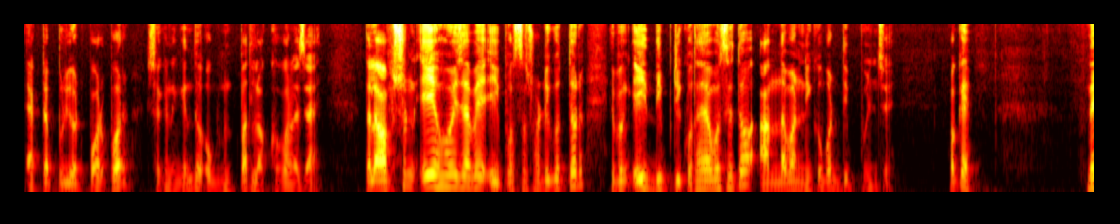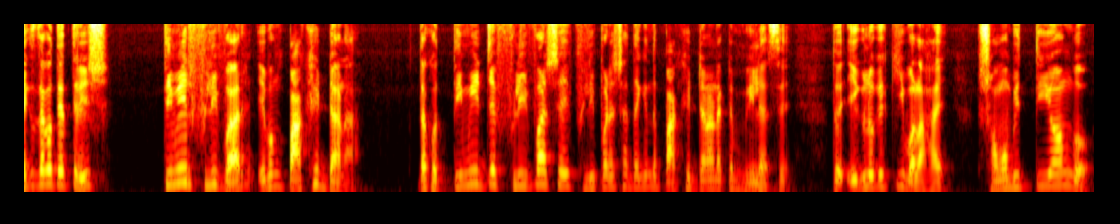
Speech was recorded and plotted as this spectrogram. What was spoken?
একটা পিরিয়ড পর পর সেখানে কিন্তু অগ্নুৎপাত লক্ষ্য করা যায়। তাহলে অপশন এ হয়ে যাবে এই প্রশ্নের সঠিক উত্তর এবং এই দ্বীপটি কোথায় অবস্থিত? আন্দামান নিকোবর দ্বীপপুঞ্জে। ওকে নেক্সট দেখো তেত্রিশ। তিমির ফ্লিপার এবং পাখির ডানা। দেখো, তিমির যে ফ্লিপার সেই ফ্লিপারের সাথে কিন্তু পাখির ডানার একটা মিল আছে। তো এগুলোকে কি বলা হয়? সমবৃত্তীয় অঙ্গ,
